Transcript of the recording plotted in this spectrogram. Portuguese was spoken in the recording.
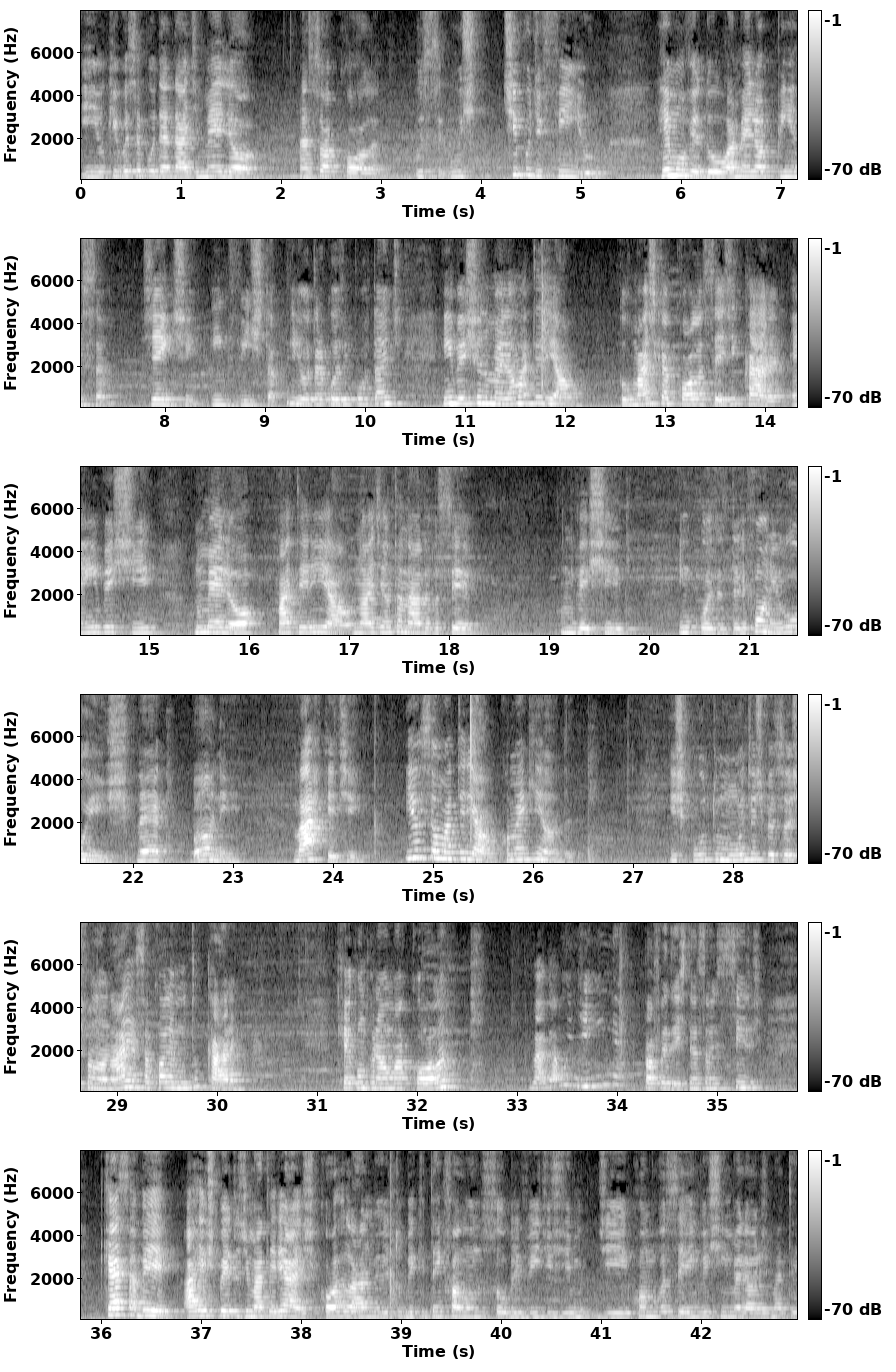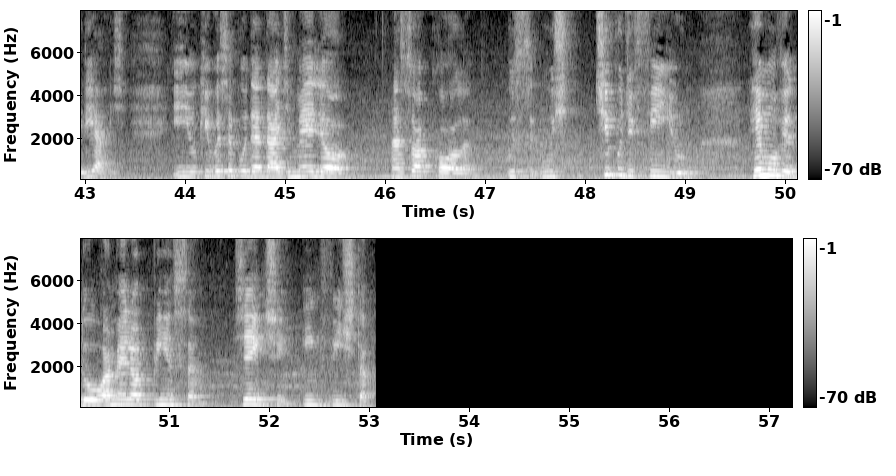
E o que você puder dar de melhor na sua cola, os, os tipo de fio, removedor, a melhor pinça, gente, invista. E outra coisa importante, investir no melhor material. Por mais que a cola seja cara, é investir no melhor material. Não adianta nada você investir em coisas, telefone, luz, né, banner, marketing. E o seu material, como é que anda? Escuto muitas pessoas falando, ai, essa cola é muito cara. Quer comprar uma cola vagabundinha para fazer extensão de cílios. Quer saber a respeito de materiais? Corre lá no meu YouTube que tem falando sobre vídeos de, de como você investir em melhores materiais. E o que você puder dar de melhor na sua cola, os, os tipo de fio, removedor, a melhor pinça, gente, invista.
